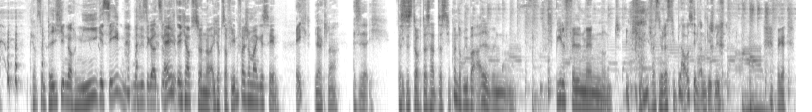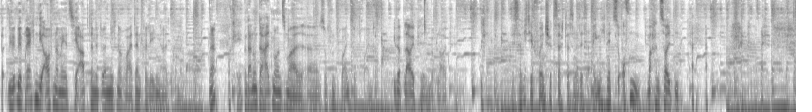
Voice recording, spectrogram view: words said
Ich habe so ein Pillchen noch nie gesehen, muss ich sogar zugeben. Echt? Ich hab's schon noch. Ich hab's auf jeden Fall schon mal gesehen. Echt? Ja, klar. Also ich, Das ist doch, das hat, das sieht man doch überall in Spielfilmen und. ich weiß nur, dass die blau sind angeblich. Okay. Wir, brechen die Aufnahme jetzt hier ab, damit wir nicht noch weiter in Verlegenheit kommen. Ne? Okay. Und dann unterhalten wir uns mal äh, so von Freund zu Freund Über blaue Pillen. über blaue Pillen. Das habe ich dir vorhin schon gesagt, dass wir das eigentlich nicht so offen machen sollten.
